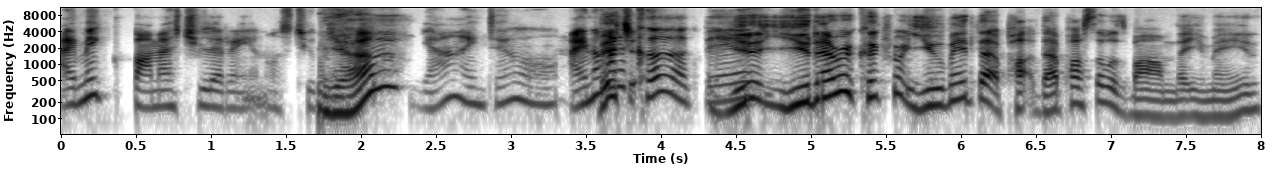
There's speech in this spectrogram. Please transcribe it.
I make bomb ass chile rellenos too. bitch. Yeah. Yeah, I do. I know how to Bitch, cook, bitch. You you never cooked for you made that pa- that pasta was bomb that you made.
